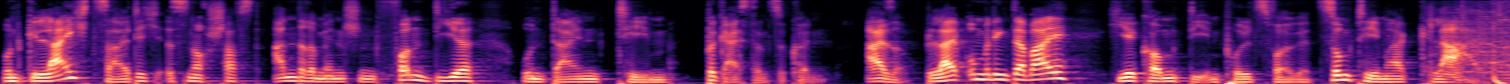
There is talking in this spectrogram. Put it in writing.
und gleichzeitig es noch schaffst, andere Menschen von dir und deinen Themen begeistern zu können. Also, bleib unbedingt dabei. Hier kommt die Impulsfolge zum Thema Klarheit.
